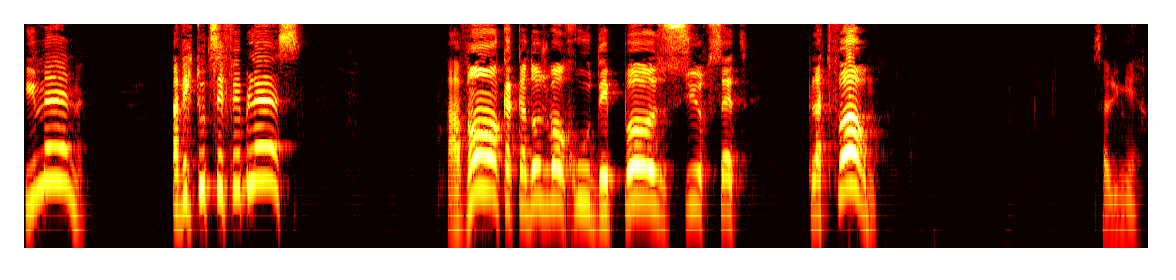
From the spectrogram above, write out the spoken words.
humaine, avec toutes ses faiblesses. Avant qu'Akadosh Baruch dépose sur cette plateforme sa lumière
